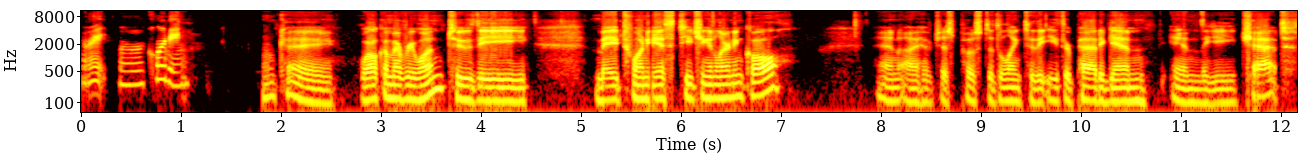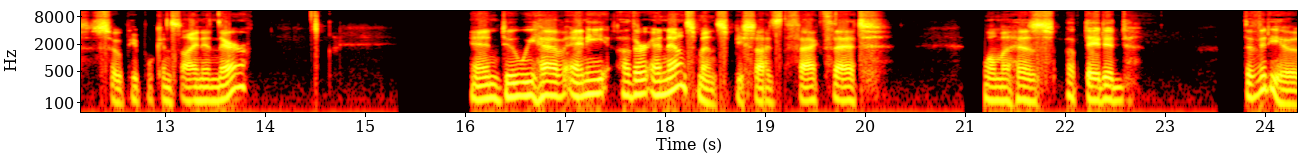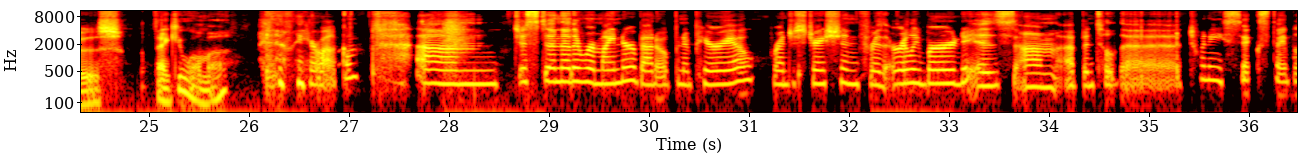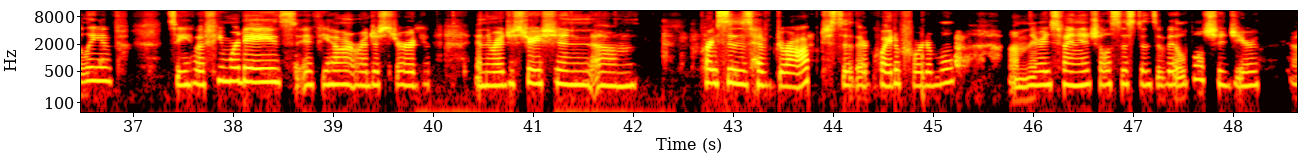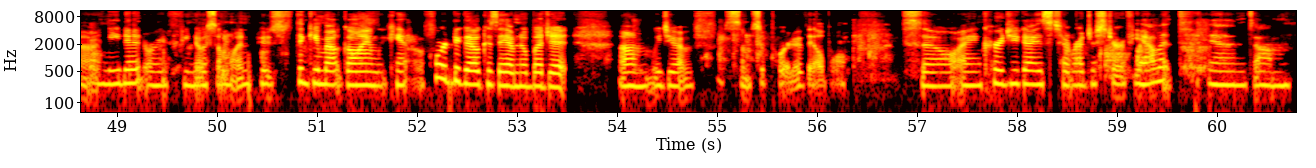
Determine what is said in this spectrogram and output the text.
All right, we're recording. Okay, welcome everyone to the May 20th Teaching and Learning Call. And I have just posted the link to the Etherpad again in the chat so people can sign in there. And do we have any other announcements besides the fact that Wilma has updated the videos? Thank you, Wilma. You're welcome. Um, just another reminder about Open Apereo. Registration for the early bird is um, up until the 26th, I believe. So you have a few more days if you haven't registered. And the registration um, prices have dropped, so they're quite affordable. Um, there is financial assistance available should you uh, need it, or if you know someone who's thinking about going, we can't afford to go because they have no budget, um, we do have some support available. So I encourage you guys to register if you haven't. And um,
